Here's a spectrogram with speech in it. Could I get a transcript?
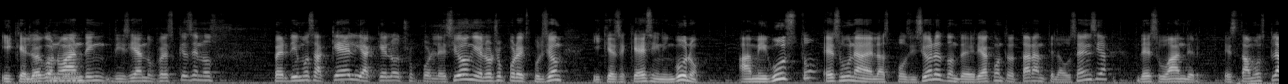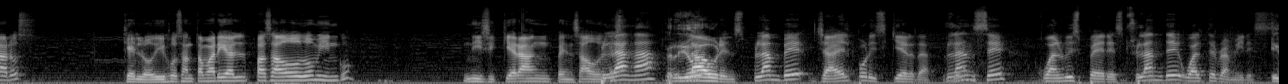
y que Yo luego no anden diciendo, pero es que se nos perdimos aquel y aquel otro por lesión y el otro por expulsión y que se quede sin ninguno. A mi gusto es una de las posiciones donde debería contratar ante la ausencia de su under. Estamos claros que lo dijo Santa María el pasado domingo. Ni siquiera han pensado en Plan A, Pero yo- Lawrence. Plan B, Yael por izquierda. Plan C, Juan Luis Pérez. Plan D, Walter Ramírez. Y,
